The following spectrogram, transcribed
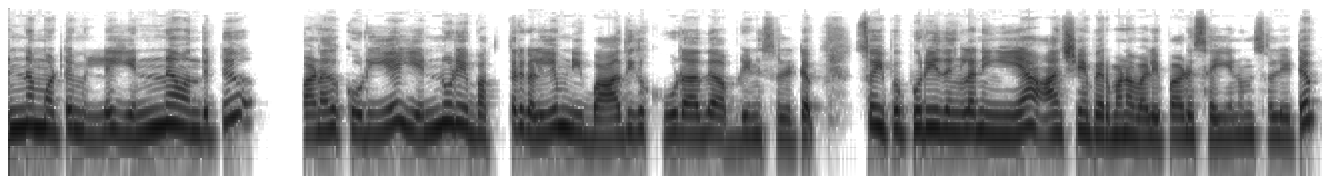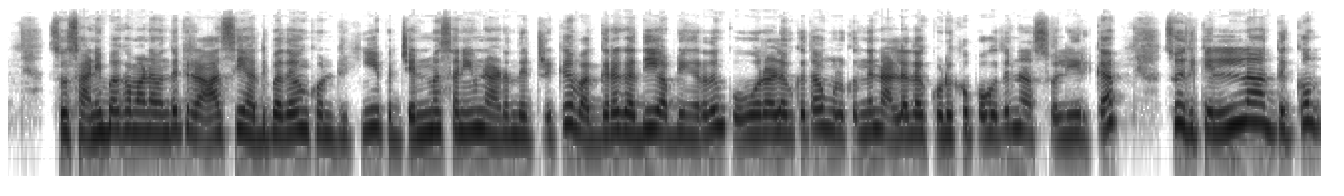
என்ன மட்டும் இல்லை என்ன வந்துட்டு வணங்கக்கூடிய என்னுடைய பக்தர்களையும் நீ பாதிக்க கூடாது அப்படின்னு சொல்லிட்டு. ஸோ இப்போ புரியுதுங்களா? நீங்க ஏன் ஆஞ்சநேய பெருமான வழிபாடு செய்யணும்னு சொல்லிட்டு. ஸோ சனி பகவான வந்துட்டு ராசி அதிபதம் கொண்டிருக்கீங்க. இப்போ ஜென்ம சனியும் நடந்துட்டு இருக்கு. வக்ரகதி அப்படிங்கிறதும் ஓரளவுக்கு தான் உங்களுக்கு வந்து நல்லதாக கொடுக்க போகுதுன்னு நான் சொல்லியிருக்கேன். ஸோ இதுக்கு எல்லாத்துக்கும்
